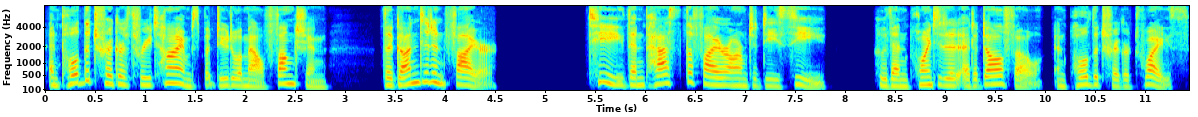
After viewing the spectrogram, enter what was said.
and pulled the trigger three times, but due to a malfunction, the gun didn't fire. T then passed the firearm to DC, who then pointed it at Adolfo and pulled the trigger twice.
